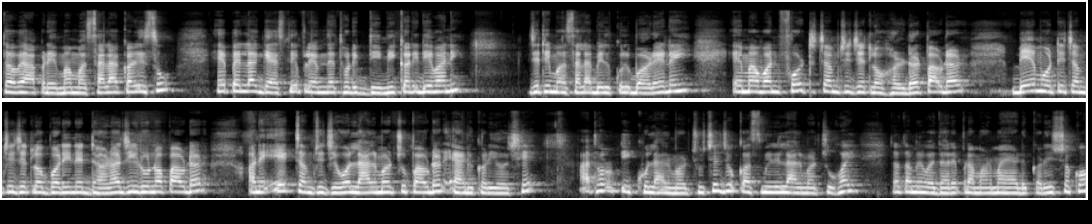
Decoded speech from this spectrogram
તો હવે આપણે એમાં મસાલા કરીશું. એ પહેલાં ગેસની ફ્લેમને થોડીક ધીમી કરી દેવાની. જેથી મસાલા બિલકુલ બળે નહીં. એમાં વન ફોર્થ ચમચી જેટલો હળદર પાવડર બે મોટી ચમચી જેટલો ભરીને ધાણા જીરુંનો પાવડર અને એક ચમચી જેવો લાલ મરચું પાવડર એડ કર્યો છે. આ થોડું તીખું લાલ મરચું છે. જો કશ્મીરી લાલ મરચું હોય તો તમે વધારે પ્રમાણમાં એડ કરી શકો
